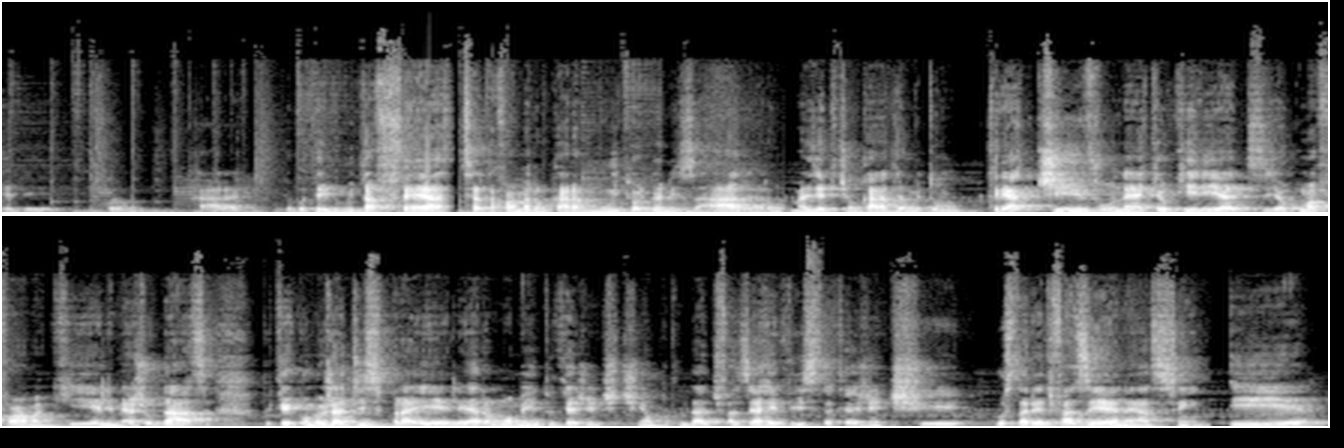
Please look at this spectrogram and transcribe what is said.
ele foi um cara que eu botei muita fé. De certa forma, era um cara muito organizado, um... mas ele tinha um caráter muito criativo, né? Que eu queria, de alguma forma, que ele me ajudasse. Porque, como eu já disse para ele, era um momento que a gente tinha a oportunidade de fazer a revista que a gente gostaria de fazer, né? Assim. E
